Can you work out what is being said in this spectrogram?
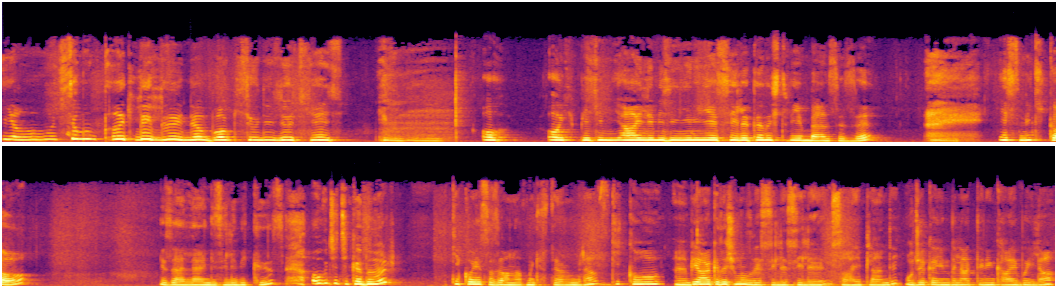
Ya şunun tatlılığına baksanıza siz. Oh, oy bizim ailemizin yeni üyesiyle tanıştırayım ben sizi. İsmi Kiko. Güzeller güzeli bir kız. Avucucu kadar. Kiko'yu size anlatmak istiyorum biraz. Kiko e, bir arkadaşımız vesilesiyle sahiplendik. Ocak ayında Latte'nin kaybıyla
